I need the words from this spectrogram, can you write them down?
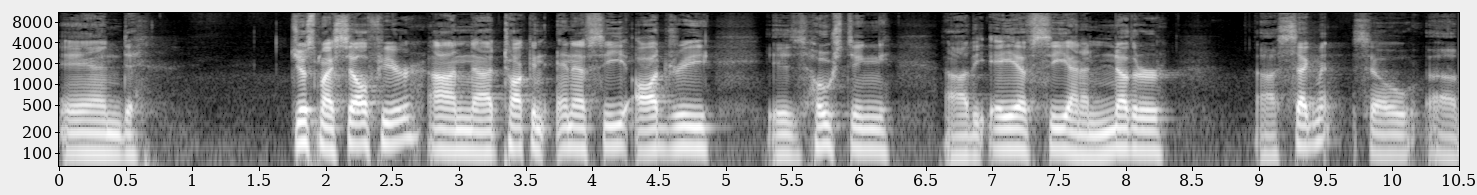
And just myself here on uh, Talking NFC. Audrey is hosting uh, the AFC on another uh, segment. So uh,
